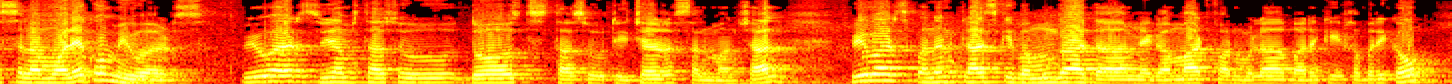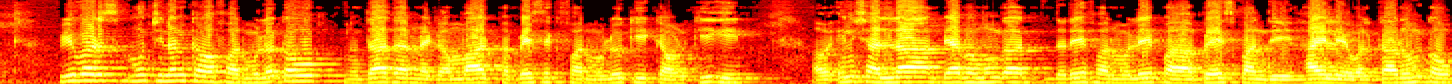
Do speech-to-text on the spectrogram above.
السلام علیکم ویورز ویورز زه یم ستاسو دوست ستاسو ټیچر سلمان شال ویورز په نن کلاس کې به مونږه د میګا مارټ فارمولا باره کې خبرې کوو ویورز مونږ چې نن کومه فارمولا کوو نو دا د میګا مارټ په بیسک فارمولو کې کاونټ کیږي او ان شاء الله بیا به مونږ د دې فارمولې په بیس باندې های لیول کار هم کوو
